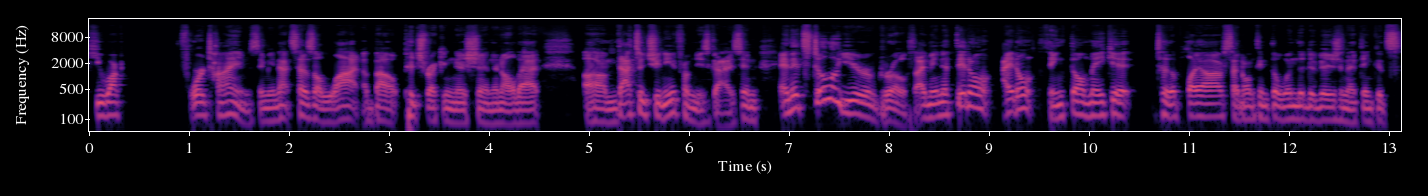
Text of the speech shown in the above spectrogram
he walked four times. I mean, that says a lot about pitch recognition and all that. Um, that's what you need from these guys. And, and it's still a year of growth. I mean, if they don't, I don't think they'll make it to the playoffs. I don't think they'll win the division. I think it's,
